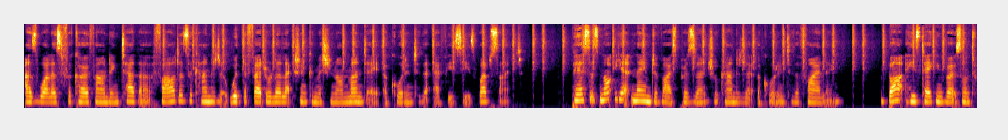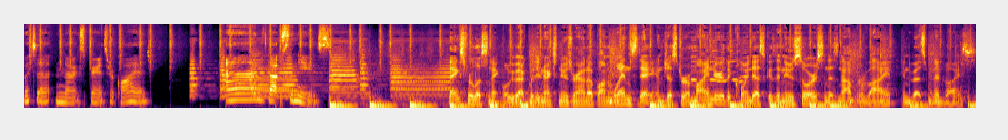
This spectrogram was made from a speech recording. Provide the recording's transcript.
as well as for co founding Tether, filed as a candidate with the Federal Election Commission on Monday, according to the FEC's website. Pierce has not yet named a vice presidential candidate, according to the filing. But he's taking votes on Twitter, no experience required. And that's the news. Thanks for listening. We'll be back with your next news roundup on Wednesday. And just a reminder the Coindesk is a news source and does not provide investment advice.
